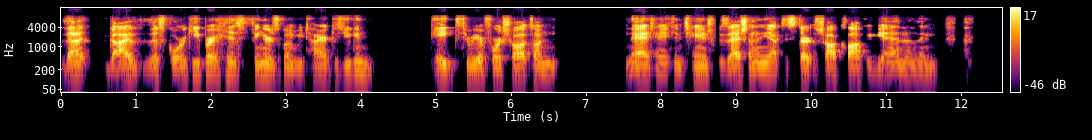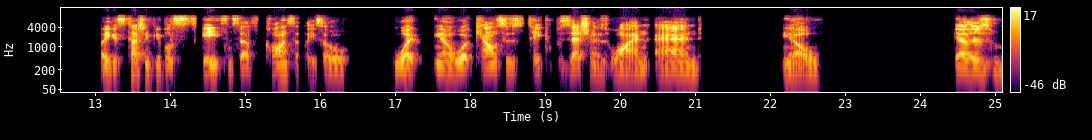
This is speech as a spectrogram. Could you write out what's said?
that guy, the scorekeeper, his finger's going to be tired because you can take three or four shots on net and you can change possession and you have to start the shot clock again and then like it's touching people's skates and stuff constantly. So what you know what counts as taking possession is one, and you know, yeah, there's a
